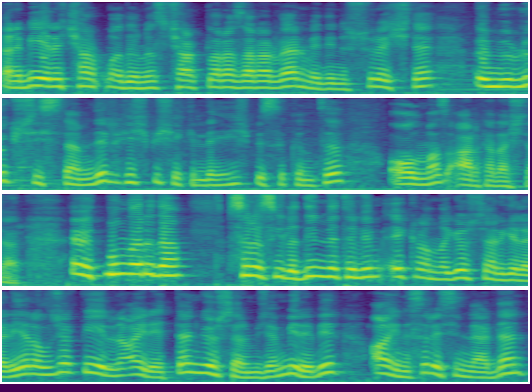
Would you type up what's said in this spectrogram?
Yani bir yere çarpmadığınız, çarklara zarar vermediğiniz süreçte ömürlük sistemdir. Hiçbir şekilde hiçbir sıkıntı olmaz arkadaşlar. Evet bunları da sırasıyla dinletelim. Ekranda göstergeler yer alacak. Diğerini ayrıyetten göstermeyeceğim. Birebir aynısı resimlerden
